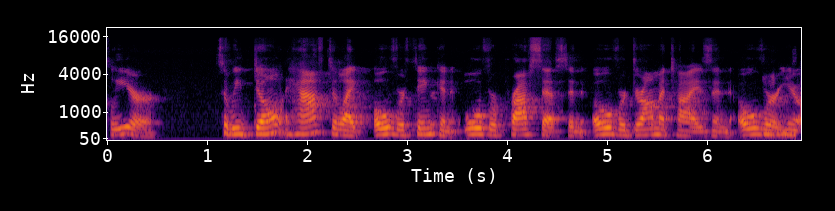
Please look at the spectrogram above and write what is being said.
clear. So we don't have to like overthink and over process and over dramatize and over, you know,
